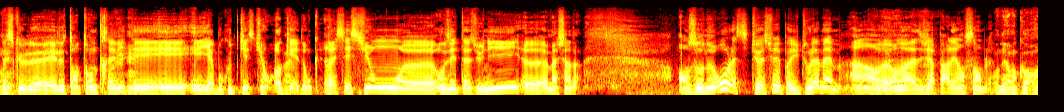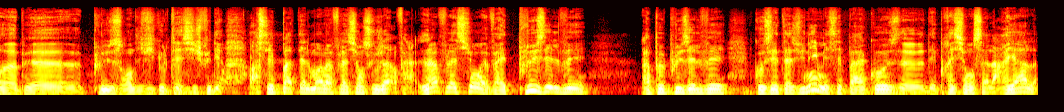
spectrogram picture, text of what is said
parce que le, le temps tourne très vite et il y a beaucoup de questions. Ok, donc récession euh, aux États-Unis, euh, machin. En zone euro, la situation n'est pas du tout la même. hein, on en a déjà parlé ensemble. On est encore euh, euh, plus en difficulté, si je puis dire. Alors, c'est pas tellement l'inflation sous-jacente. Enfin, l'inflation, elle va être plus élevée, un peu plus élevée qu'aux États-Unis, mais c'est pas à cause euh, des pressions salariales,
